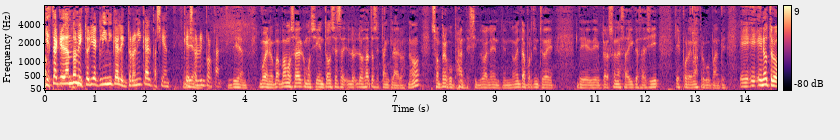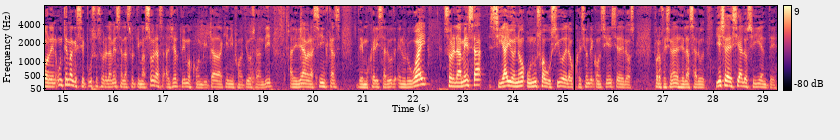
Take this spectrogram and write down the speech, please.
y está quedando en la historia clínica electrónica del paciente, que eso es lo importante. Bien. Bueno, vamos a ver cómo sigue entonces. Los datos están claros, ¿no? Son preocupantes, indudablemente. El 90% de, de, personas adictas allí es por demás preocupante. Eh, eh, en otro orden, un tema que se puso sobre la mesa en las últimas horas, ayer tuvimos como invitada aquí en Informativo Sarandí a Liliana Brasinskas de Mujer y Salud en Uruguay, sobre la mesa si hay o no un uso abusivo de la objeción de conciencia de los profesionales de la salud. Y ella decía lo siguiente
